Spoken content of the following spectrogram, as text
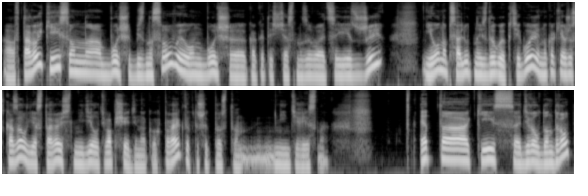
А второй кейс, он больше бизнесовый, он больше, как это сейчас называется, ESG, и он абсолютно из другой категории. Но, как я уже сказал, я стараюсь не делать вообще одинаковых проектов, потому что это просто неинтересно. Это кейс Devel Don't Drop.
